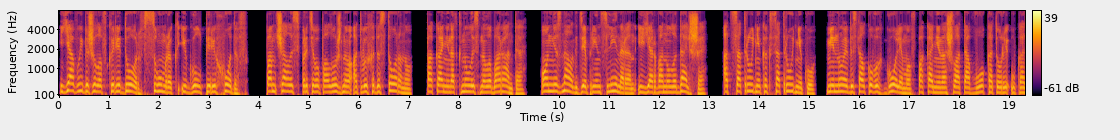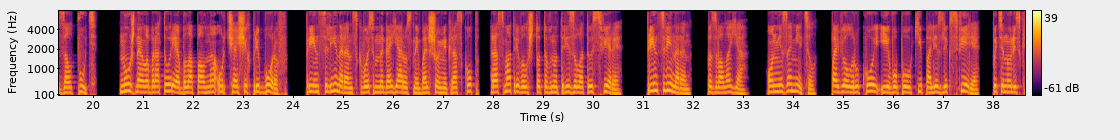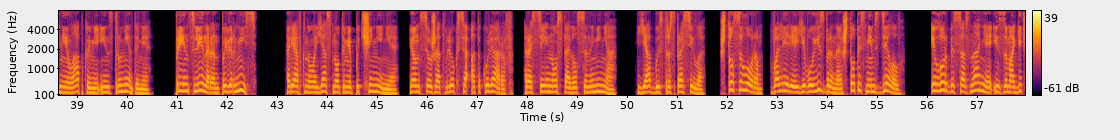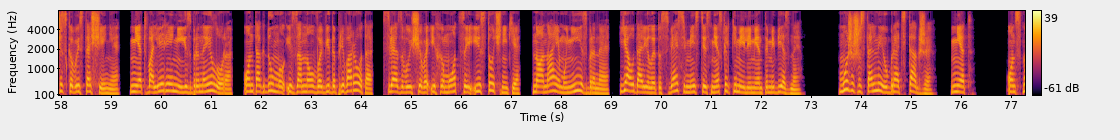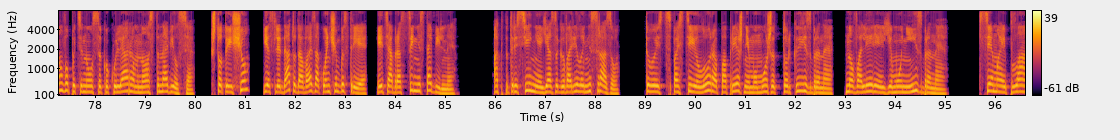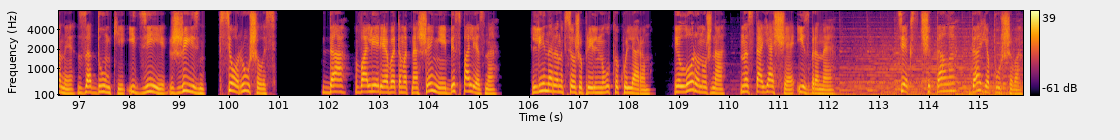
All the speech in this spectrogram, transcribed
Я выбежала в коридор, в сумрак и гул переходов. Помчалась в противоположную от выхода сторону, пока не наткнулась на лаборанта. Он не знал, где принц Линорен, и я рванула дальше. От сотрудника к сотруднику, минуя бестолковых големов, пока не нашла того, который указал путь. Нужная лаборатория была полна урчащих приборов. Принц Линорен сквозь многоярусный большой микроскоп рассматривал что-то внутри золотой сферы. «Принц Линорен!» — позвала я. Он не заметил, повел рукой, и его пауки полезли к сфере, потянулись к ней лапками и инструментами. «Принц Линорен, повернись!» Рявкнула я с нотами подчинения, и он все же отвлекся от окуляров, рассеянно уставился на меня. Я быстро спросила, «Что с Элором? Валерия его избранная, что ты с ним сделал?» Илор без сознания из-за магического истощения. Нет, Валерия не избранная Илора. Он так думал из-за нового вида приворота, связывающего их эмоции и источники, но она ему не избранная. Я удалил эту связь вместе с несколькими элементами бездны. Можешь остальные убрать также? Нет. Он снова потянулся к окулярам, но остановился. Что-то еще? Если да, то давай закончим быстрее. Эти образцы нестабильны. От потрясения я заговорила не сразу. То есть спасти Лора по-прежнему может только избранная, но Валерия ему не избранная. Все мои планы, задумки, идеи, жизнь — все рушилось. Да, Валерия в этом отношении бесполезна. Линорен все же прильнул к окулярам. И Лору нужна Настоящая избранная. Текст читала Дарья Пуршева.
